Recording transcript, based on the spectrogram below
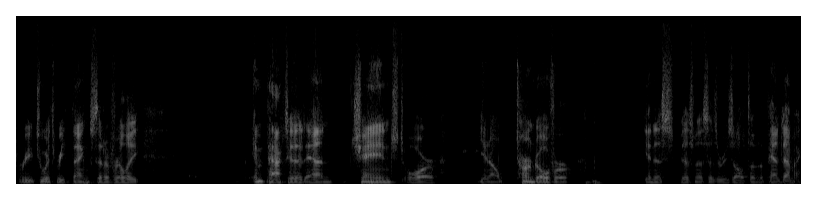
three, two or three things that have really impacted and changed or you know, turned over in this business as a result of the pandemic?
